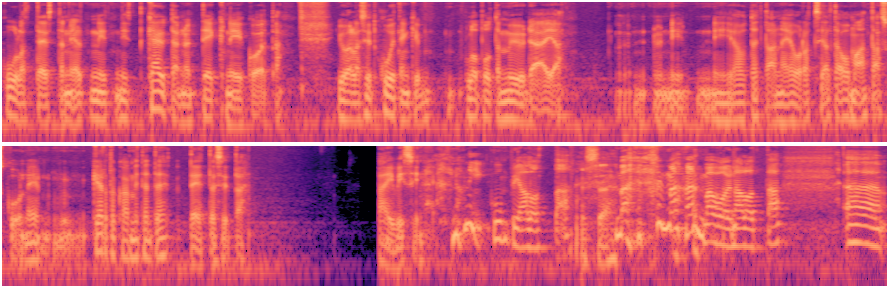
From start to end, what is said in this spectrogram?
kuulla teistä niitä, niitä, niitä käytännön tekniikoita, joilla sitten kuitenkin lopulta myydään ja, niin, niin, ja otetaan ne eurot sieltä omaan taskuun. Niin kertokaa, miten te teette sitä päivisin. No niin, kumpi aloittaa? Mä, mä, mä voin aloittaa. Ö,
